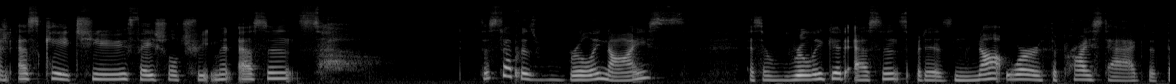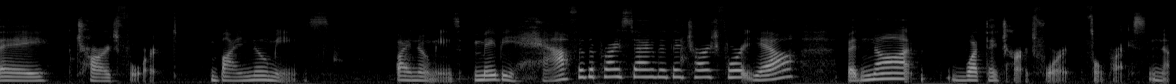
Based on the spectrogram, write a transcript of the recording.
an SK-II facial treatment essence. This stuff is really nice. It's a really good essence, but it is not worth the price tag that they charge for it. By no means. By no means. Maybe half of the price tag that they charge for it, yeah, but not what they charge for it full price. No.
